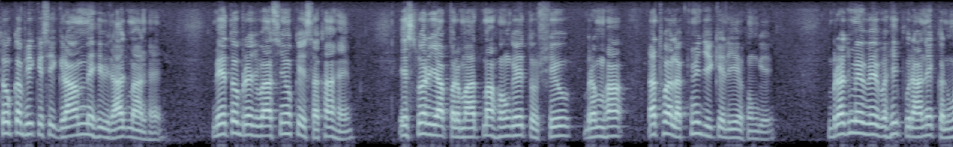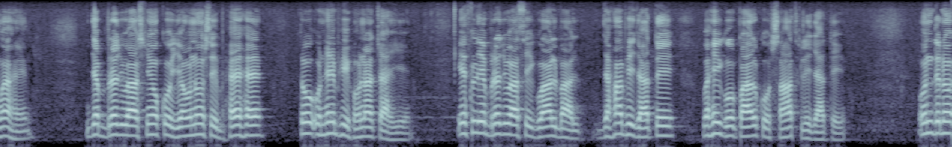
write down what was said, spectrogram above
तो कभी किसी ग्राम में ही विराजमान है। वे तो ब्रजवासियों के सखा हैं। ईश्वर या परमात्मा होंगे तो शिव, ब्रह्मा अथवा लक्ष्मी जी के लिए होंगे। ब्रज में वे वही पुराने कनुआ हैं। जब ब्रजवासियों को यवनों से भय है तो उन्हें भी होना चाहिए। इसलिए ब्रजवासी ग्वाल बाल जहाँ भी जाते, वहीं गोपाल को साथ ले जाते। उन दिनों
